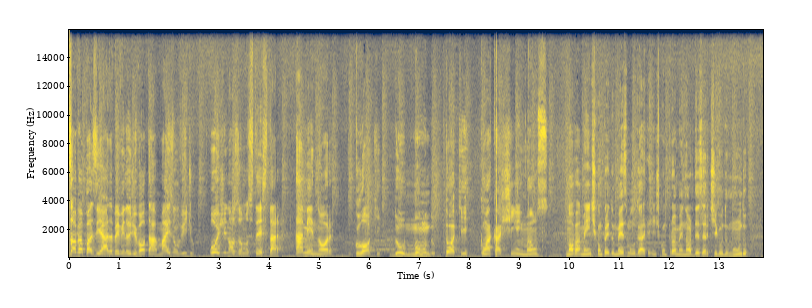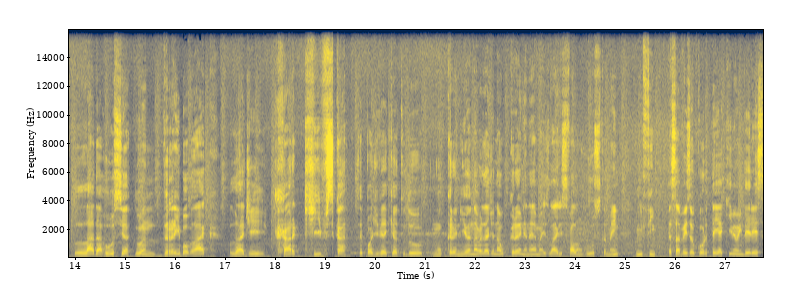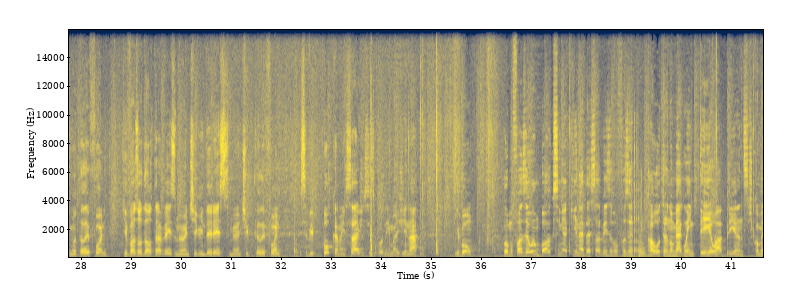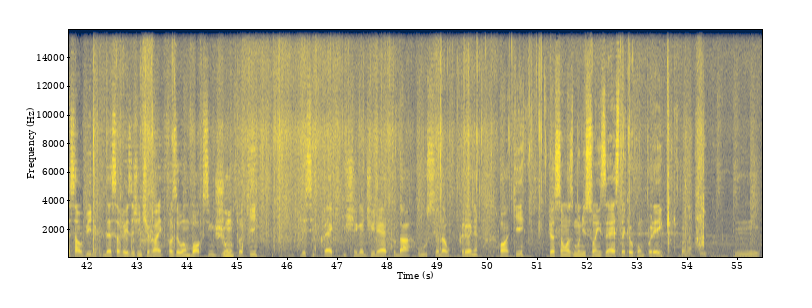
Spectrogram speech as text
Salve rapaziada, bem-vindo de volta a mais um vídeo. Hoje nós vamos testar a menor Glock do mundo. Tô aqui com a caixinha em mãos. Novamente comprei do mesmo lugar que a gente comprou a menor Desert Eagle do mundo, lá da Rússia, do Andrei Boblak, lá de Kharkivska. Você pode ver aqui, ó, tudo ucraniano. Na verdade na Ucrânia, né? Mas lá eles falam russo também. Enfim, dessa vez eu cortei aqui meu endereço meu telefone, que vazou da outra vez, meu antigo endereço, meu antigo telefone. Recebi pouca mensagem, vocês podem imaginar. E bom, vamos fazer o unboxing aqui, né? Dessa vez eu vou fazer... A outra eu não me aguentei, eu abri antes de começar o vídeo. Dessa vez a gente vai fazer o unboxing junto aqui desse pack que chega direto da Rússia, da Ucrânia. Ó, aqui já são as munições extra que eu comprei. Olha aqui. Hum,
